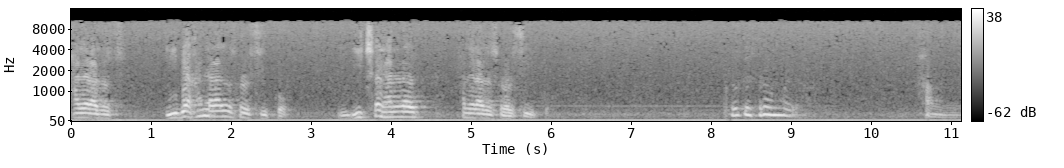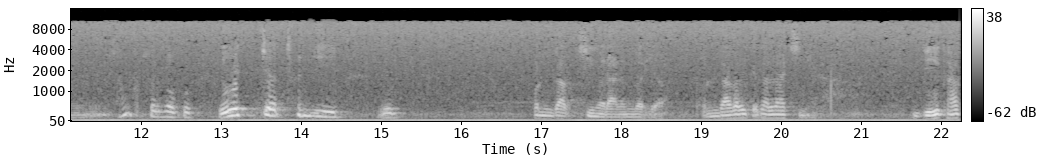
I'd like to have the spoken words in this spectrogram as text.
한 해라도 200 한 해라도 설수 있고 2000 한해라도 한 해라도 설수 있고 그렇게 서는 거야. 항상 그소리 없고 어쩌든지 본각 징어라는 거요. 본각을 깨달라 징어라. 네 각,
